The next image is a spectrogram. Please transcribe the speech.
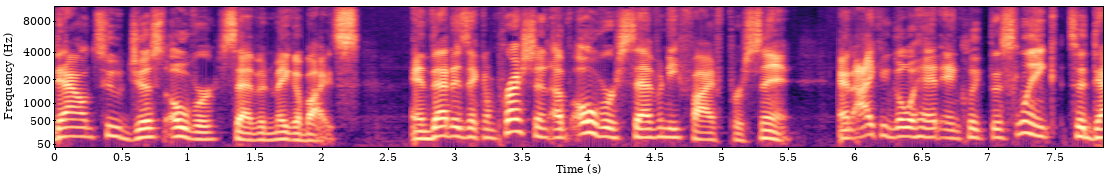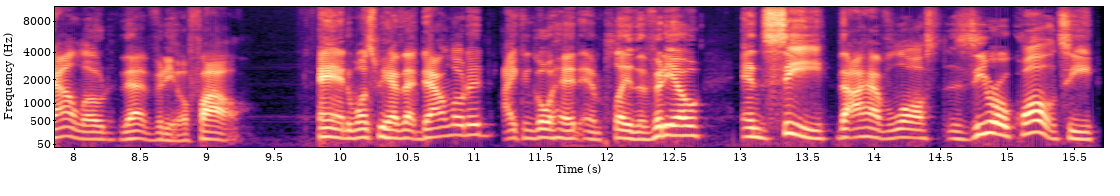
down to just over 7 megabytes. And that is a compression of over 75%. And I can go ahead and click this link to download that video file. And once we have that downloaded, I can go ahead and play the video and see that I have lost zero quality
